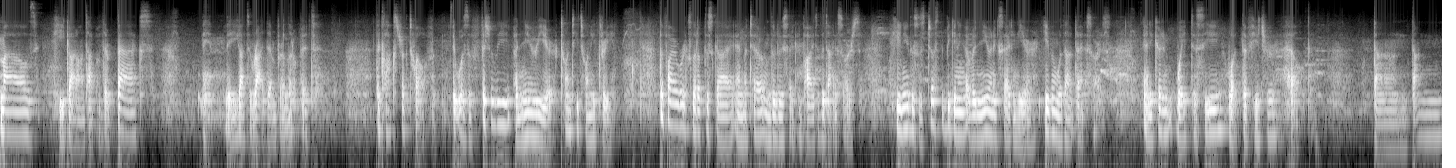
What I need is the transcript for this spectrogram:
mouths. He got on top of their backs. And they got to ride them for a little bit. The clock struck 12. It was officially a new year, 2023. The fireworks lit up the sky, and Mateo and Lulu said goodbye to the dinosaurs. He knew this was just the beginning of a new and exciting year, even without dinosaurs. And he couldn't wait to see what the future held. Dun, dun.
